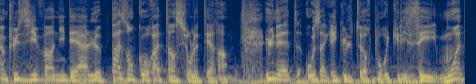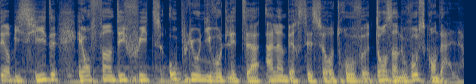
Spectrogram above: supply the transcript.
inclusive, un idéal pas encore atteint sur le terrain. Une aide aux agriculteurs pour utiliser moins d'herbicides. Et enfin, des fuites au plus haut niveau de l'État. Alain Berset se retrouve dans un nouveau scandale.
